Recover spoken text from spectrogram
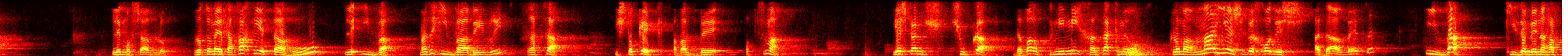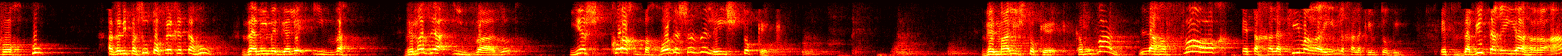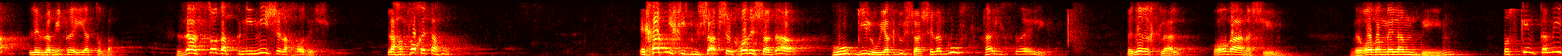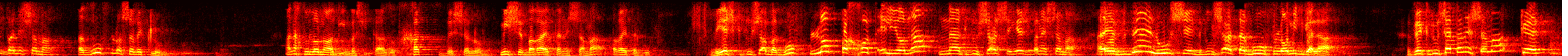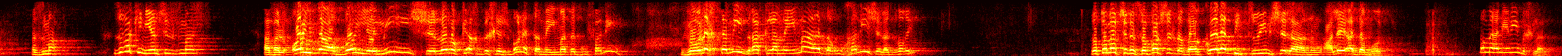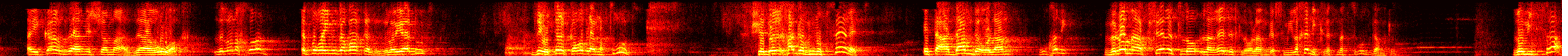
למושב לו. זאת אומרת, הפכתי את ההוא לאיבה. מה זה איבה בעברית? רצה, השתוקק, אבל בעוצמה. יש כאן תשוקה, דבר פנימי חזק מאוד. כלומר, מה יש בחודש אדר בעצם? איבה, כי זה בנהפוך הוא. אז אני פשוט הופך את ההוא, ואני מגלה איבה. ומה זה האיבה הזאת? יש כוח בחודש הזה להשתוקק. ומה להשתוקק? כמובן, להפוך את החלקים הרעים לחלקים טובים. את זווית הראייה הרעה לזווית ראייה טובה. זה הסוד הפנימי של החודש, להפוך את ההוא. אחד מחידושיו של חודש אדר הוא גילוי הקדושה של הגוף הישראלי. בדרך כלל, רוב האנשים ורוב המלמדים עוסקים תמיד בנשמה. הגוף לא שווה כלום. אנחנו לא נוהגים בשיטה הזאת, חץ ושלום. מי שברא את הנשמה, ברא את הגוף. ויש קדושה בגוף לא פחות עליונה מהקדושה שיש בנשמה. ההבדל הוא שקדושת הגוף לא מתגלה, וקדושת הנשמה, כן. אז מה? זה רק עניין של זמן. אבל אוי ואבוי למי שלא לוקח בחשבון את המימד הגופני, והולך תמיד רק למימד הרוחני של הדברים. זאת אומרת שבסופו של דבר כל הביצועים שלנו עלי אדמות לא מעניינים בכלל. העיקר זה הנשמה, זה הרוח. זה לא נכון. איפה ראינו דבר כזה? זה לא יהדות. זה יותר קרוב לנצרות, שדרך אגב נוצרת את האדם בעולם רוחני. ולא מאפשרת לו לרדת לעולם גשמי. לכן נקראת נצרות גם כן. זו נצרה.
